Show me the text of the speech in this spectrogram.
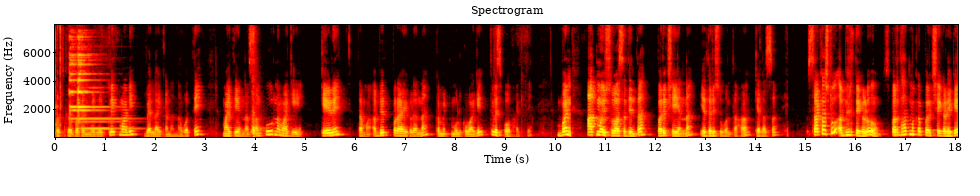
ಸಬ್ಸ್ಕ್ರೈಬ್ ಬಟನ್ ಮೇಲೆ ಕ್ಲಿಕ್ ಮಾಡಿ ಬೆಲ್ ಐಕನನ್ನು ಒತ್ತಿ. ಮಾಹಿತಿಯನ್ನು ಸಂಪೂರ್ಣವಾಗಿ ಕೇಳಿ ತಮ್ಮ ಅಭಿಪ್ರಾಯಗಳನ್ನು ಕಮೆಂಟ್ ಮೂಲಕವಾಗಿ ತಿಳಿಸ್ಬೋದಾಗಿದೆ ಬನ್ನಿ. ಆತ್ಮವಿಶ್ವಾಸದಿಂದ ಪರೀಕ್ಷೆಯನ್ನು ಎದುರಿಸುವಂತಹ ಕೆಲಸ. ಸಾಕಷ್ಟು ಅಭ್ಯರ್ಥಿಗಳು ಸ್ಪರ್ಧಾತ್ಮಕ ಪರೀಕ್ಷೆಗಳಿಗೆ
